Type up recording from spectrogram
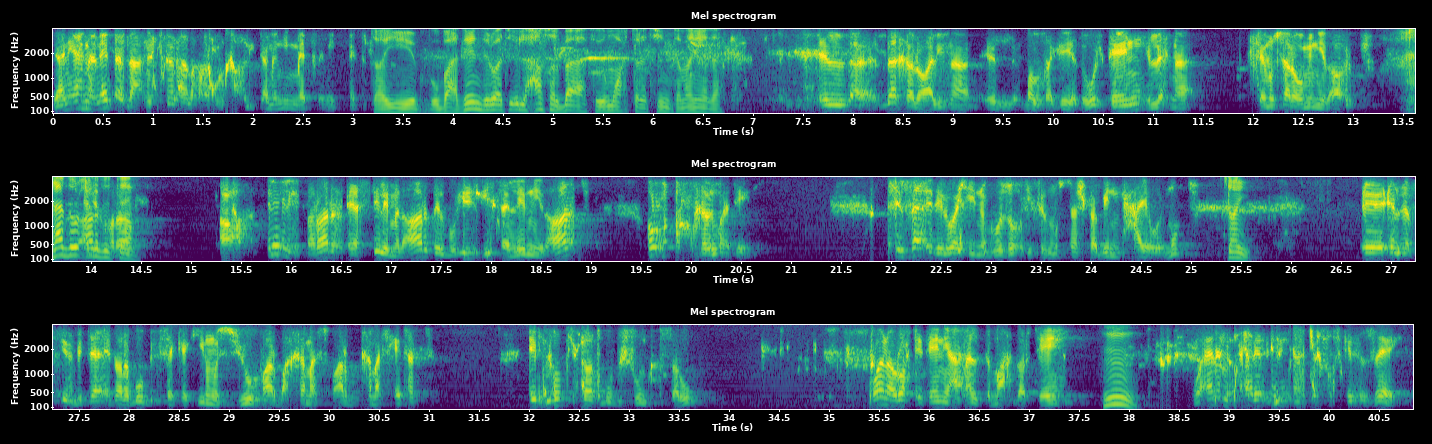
يعني إحنا نبعد عن شارع الهرم حوالي 80 متر 100 متر. طيب وبعدين دلوقتي إيه اللي حصل بقى في يوم 31 8 ده؟ دخلوا علينا البلطجية دول تاني اللي إحنا كانوا سرقوا مني الأرض. خدوا الأرض القرار. تاني آه طلع لي قرار استلم الأرض البوليس جه سلمني الأرض. هم خدوها تاني. بس الفرق دلوقتي إن جوز أختي في المستشفى بين الحياة والموت. طيب. آه الغفير بتاعي ضربوه بالسكاكين والسيوف أربع خمس في أربع خمس حتت. ابن أختي ضربوه بالشوم كسروه. وأنا رحت تاني عملت محضر تاني. وأنا مش عارف كده إزاي.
